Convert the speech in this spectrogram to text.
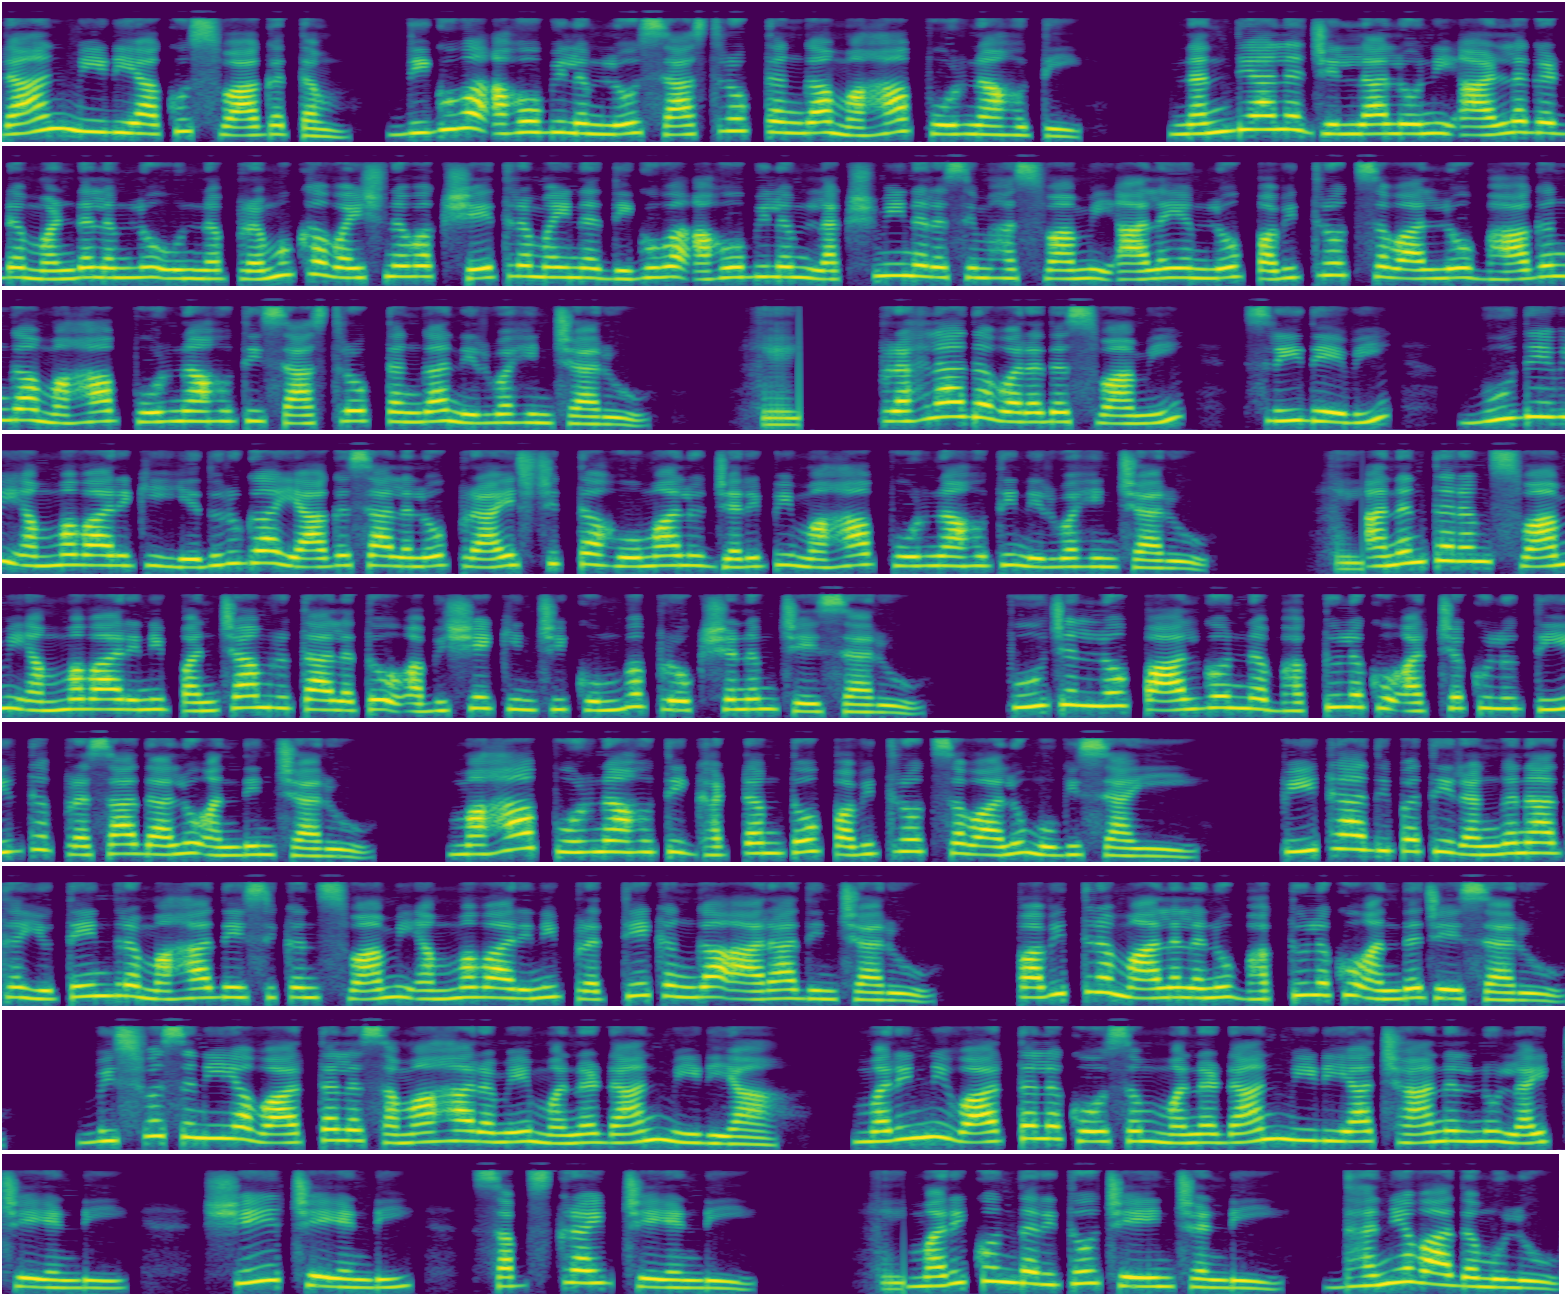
Don మీడియాకు స్వాగతం. దిగువ అహోబిలంలో శాస్త్రోక్తంగా మహాపూర్ణాహుతి. నంద్యాల జిల్లాలోని ఆళ్ళగడ్డ మండలంలో ఉన్న ప్రముఖ వైష్ణవ క్షేత్రమైన దిగువ అహోబిలం లక్ష్మీనరసింహస్వామి ఆలయంలో పవిత్రోత్సవాల్లో భాగంగా మహాపూర్ణాహుతి శాస్త్రోక్తంగా నిర్వహించారు. ప్రహ్లాద వరద స్వామి శ్రీదేవి భూదేవి అమ్మవారికి ఎదురుగా యాగశాలలో ప్రాయశ్చిత్త హోమాలు జరిపి మహాపూర్ణాహుతి నిర్వహించారు. అనంతరం స్వామి అమ్మవారిని పంచామృతాలతో అభిషేకించి కుంభ ప్రోక్షణం చేశారు. పూజల్లో పాల్గొన్న భక్తులకు అర్చకులు తీర్థ ప్రసాదాలు అందించారు. మహాపూర్ణాహుతి ఘట్టంతో పవిత్రోత్సవాలు ముగిశాయి. పీఠాధిపతి రంగనాథ యుతేంద్ర మహాదేశికన్ స్వామి అమ్మవారిని ప్రత్యేకంగా ఆరాధించారు. పవిత్ర మాలలను భక్తులకు అందజేశారు. విశ్వసనీయ వార్తల సమాహారమే మన డాన్ మీడియా. మరిన్ని వార్తల కోసం మన డాన్ మీడియా ఛానల్ను లైక్ చేయండి షేర్ చేయండి సబ్స్క్రైబ్ చేయండి. మరికొందరితో చేయించండి. ధన్యవాదములు.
